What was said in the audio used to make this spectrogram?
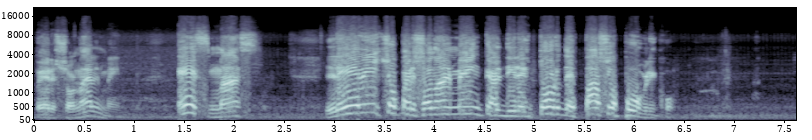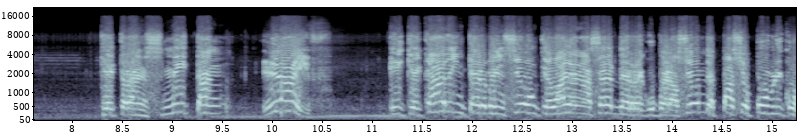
personalmente. Es más, le he dicho personalmente al director de espacios públicos que transmitan live y que cada intervención que vayan a hacer de recuperación de espacios públicos,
